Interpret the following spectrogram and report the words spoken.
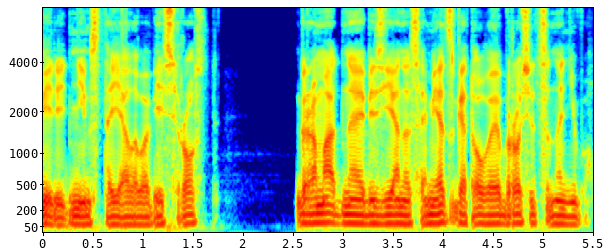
Перед ним стояла во весь рост громадная обезьяна-самец, готовая броситься на него.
